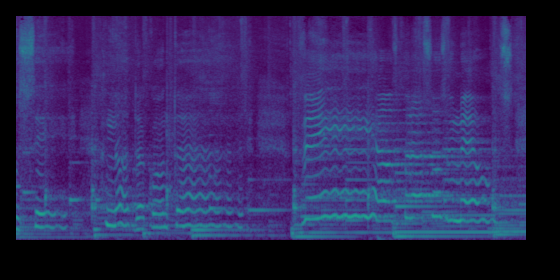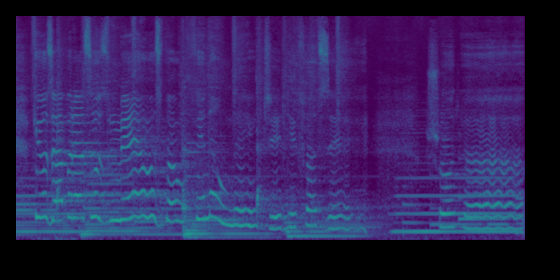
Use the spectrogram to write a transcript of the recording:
Você nada contar. Vem aos braços meus, que os abraços meus vão finalmente lhe fazer chorar.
